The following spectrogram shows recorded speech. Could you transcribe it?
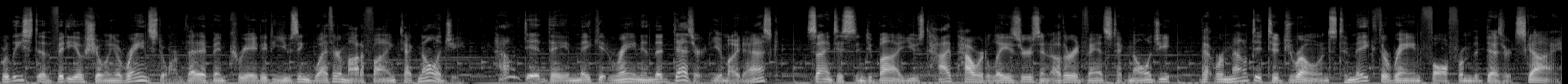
released a video showing a rainstorm that had been created using weather-modifying technology. How did they make it rain in the desert, you might ask? Scientists in Dubai used high-powered lasers and other advanced technology that were mounted to drones to make the rain fall from the desert sky.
